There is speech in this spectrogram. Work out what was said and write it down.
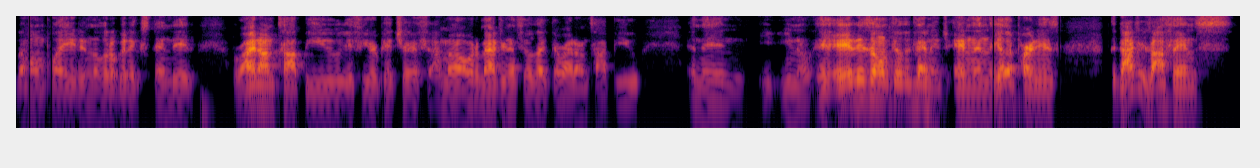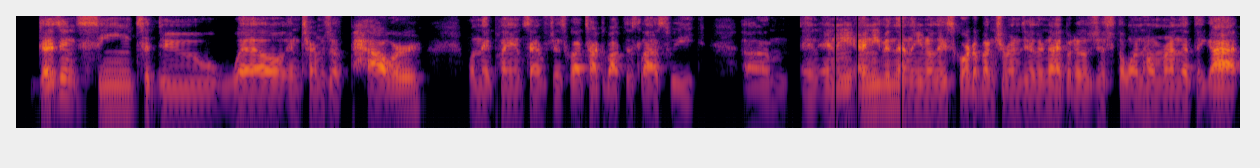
the home plate and a little bit extended, right on top of you. If you're a pitcher, if I'm, I would imagine it feels like they're right on top of you. And then you know it, it is home field advantage. And then the other part is the Dodgers offense doesn't seem to do well in terms of power when they play in San Francisco. I talked about this last week. Um, and and, and even then, you know, they scored a bunch of runs the other night, but it was just the one home run that they got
